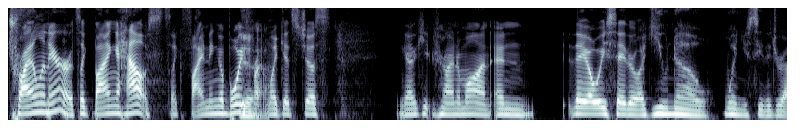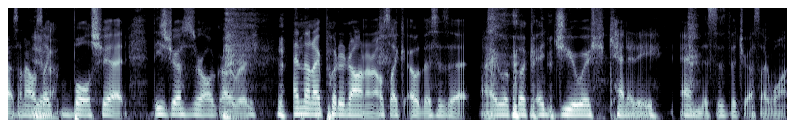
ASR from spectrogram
Yeah. trial and error. It's like buying a house. It's like finding a boyfriend. Yeah. Like it's just you got to keep trying them on and. They always say they're like, you know, when you see the dress. And I was Yeah. like, bullshit. These dresses are all garbage. and then I put it on and I was like, oh, this is it. I look like a Jewish Kennedy and this is the dress I want.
